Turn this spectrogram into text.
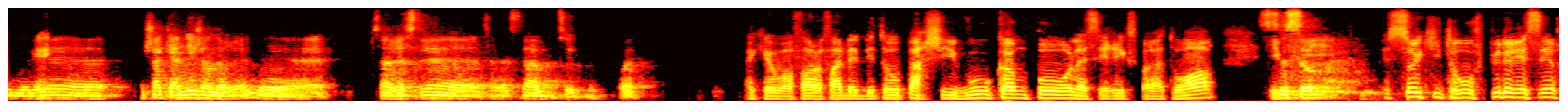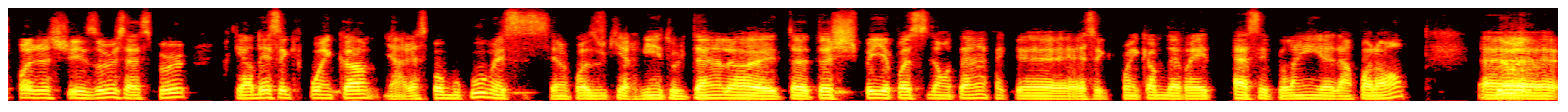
Euh, chaque année, j'en aurais, mais ça resterait, ça resterait à boutique. Ouais. On va faire, faire des détours par chez vous, comme pour la série exploratoire. C'est ça. Ceux qui ne trouvent plus de récifs projet chez eux, ça se peut. Regardez SQ.com, il n'en reste pas beaucoup, mais c'est un produit qui revient tout le temps. Tu as, shippé il n'y a pas si longtemps, fait que euh, SQ.com devrait être assez plein euh, dans pas long. Euh,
